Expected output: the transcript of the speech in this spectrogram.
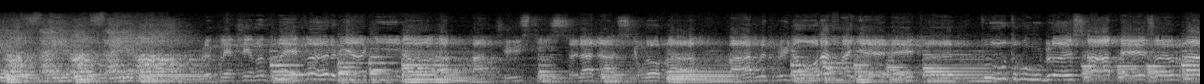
ira, ira, Le clergé regrette le bien qu'il a. Par justice la nation l'aura. Par le prudent Lafayette Tout trouble s'apaisera.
